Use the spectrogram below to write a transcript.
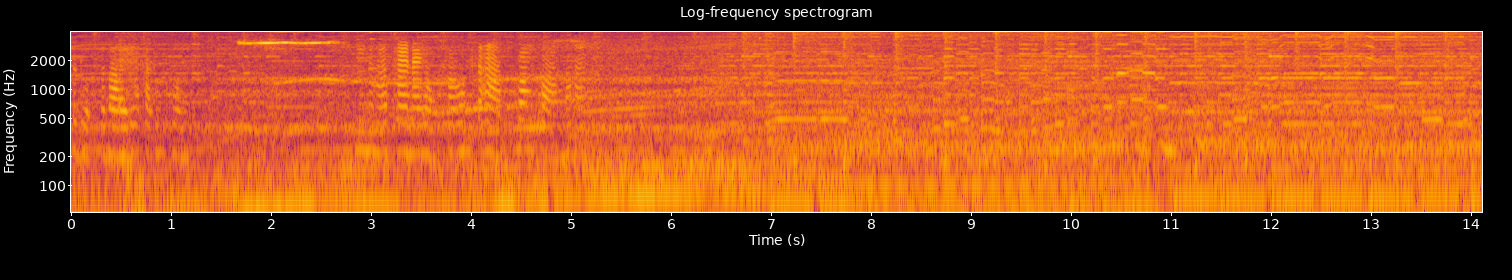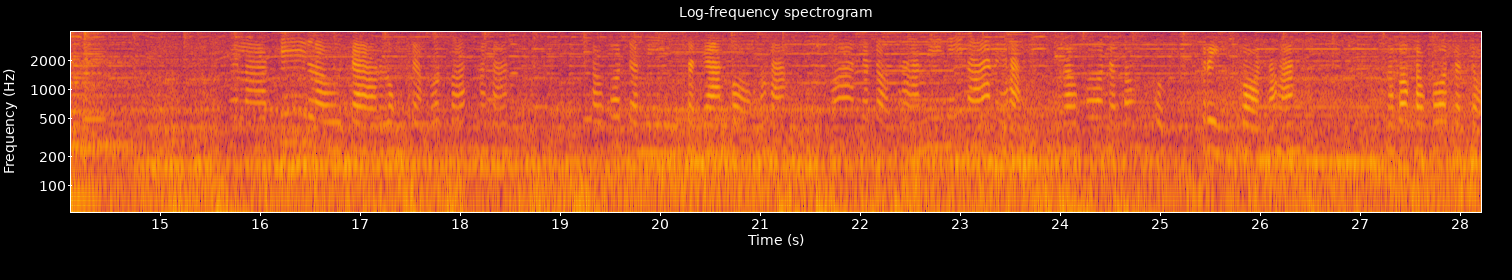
สะดวกสบายด้วยค่ะทุกคน นี่นะคะ ภายในของเขาสะอาดกว้างขวางนะคะ ริ่งก่อนนะคะ แล้วก็เขาก็จะจอด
